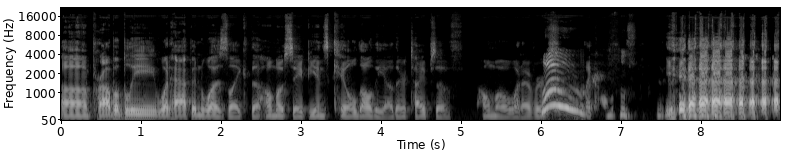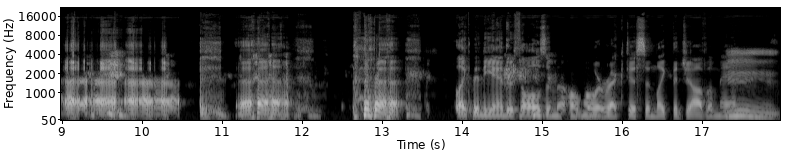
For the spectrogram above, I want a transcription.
uh, probably what happened was like the homo sapiens killed all the other types of homo whatever like yeah like the neanderthals and the homo erectus and like the java man Mm.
